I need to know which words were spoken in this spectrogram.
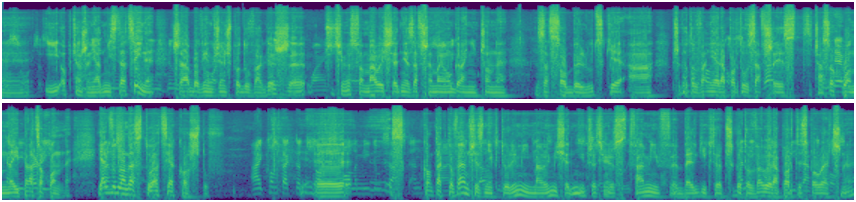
e, i obciążenia administracyjne. Trzeba bowiem wziąć pod uwagę, że przedsiębiorstwa małe i średnie zawsze mają ograniczone zasoby ludzkie, a przygotowywanie raportów zawsze jest czasochłonne i pracochłonne. Jak wygląda sytuacja kosztów? Kontaktowałem się z niektórymi małymi, średnimi przedsiębiorstwami w Belgii, które przygotowywały raporty społeczne.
